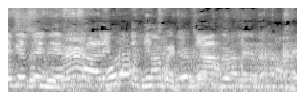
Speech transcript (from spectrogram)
ये कहते हैं।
